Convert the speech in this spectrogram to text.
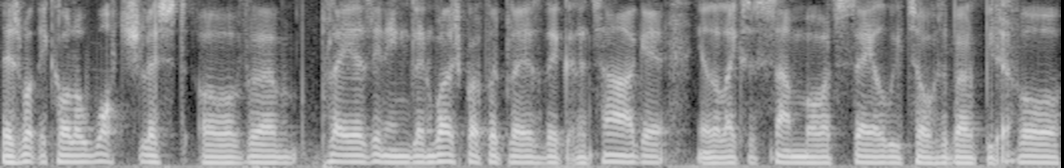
There's what they call a watch list of um, players in England, Welsh Crawford players they're going to target. You know, the likes of Sam Moore at Sale we talked about before.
